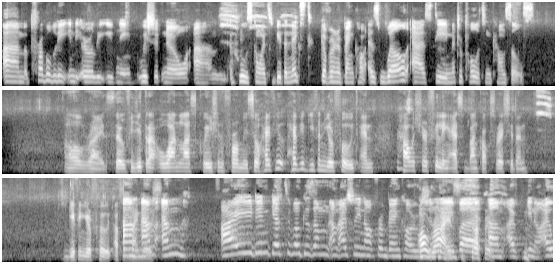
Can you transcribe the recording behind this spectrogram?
um, probably in the early evening. We should know um, who's going to be the next governor of Bangkok, as well as the metropolitan councils. All right. So Fijitra, one last question for me. So have you have you given your vote and how was your feeling as Bangkok's resident, giving your vote after um, nine years? I'm, I'm, I didn't get to vote because I'm, I'm actually not from Bangkok originally, oh, right. but um, I, you know, I,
